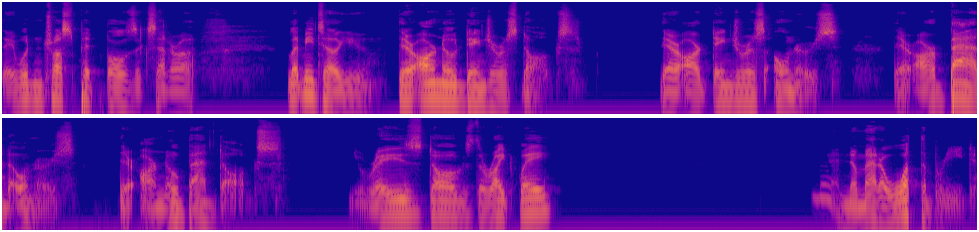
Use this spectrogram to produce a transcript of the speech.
they wouldn't trust pit bulls, etc., let me tell you, there are no dangerous dogs. There are dangerous owners. There are bad owners. There are no bad dogs. You raise dogs the right way, no matter what the breed,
